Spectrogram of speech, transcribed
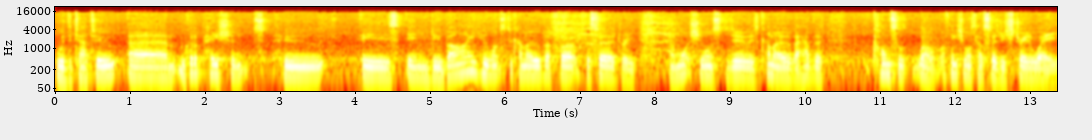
with the tattoo. Um, we've got a patient who is in Dubai who wants to come over for, for surgery. And what she wants to do is come over, have the consult, well, I think she wants to have surgery straight away.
